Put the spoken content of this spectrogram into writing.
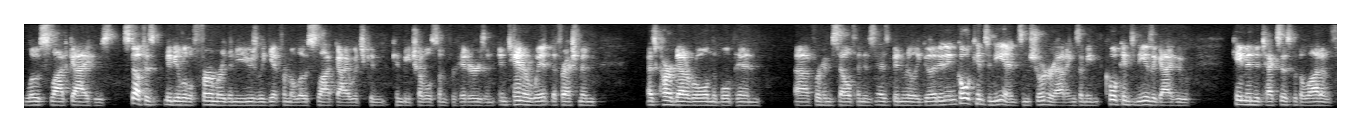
low slot guy whose stuff is maybe a little firmer than you usually get from a low slot guy, which can can be troublesome for hitters. And, and Tanner Witt, the freshman, has carved out a role in the bullpen uh, for himself and is, has been really good. And, and Cole Quintanilla in some shorter outings. I mean, Cole Quintanilla is a guy who came into Texas with a lot of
